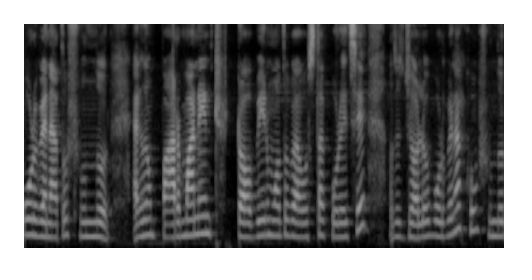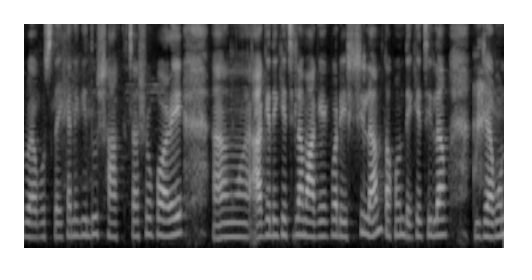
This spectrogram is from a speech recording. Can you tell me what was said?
পড়বে না এত সুন্দর। একদম পারমানেন্ট টবের মতো ব্যবস্থা করেছে। অত জলও পড়বে না, খুব সুন্দর ব্যবস্থা। এখানে কিন্তু শাক চাষও করে। আগে দেখেছিলাম, আগে একবার এসেছিলাম, তখন দেখেছিলাম যেমন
